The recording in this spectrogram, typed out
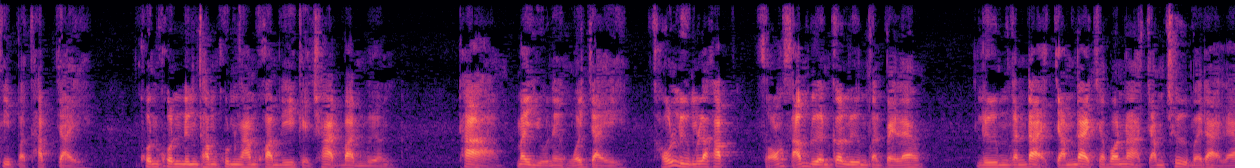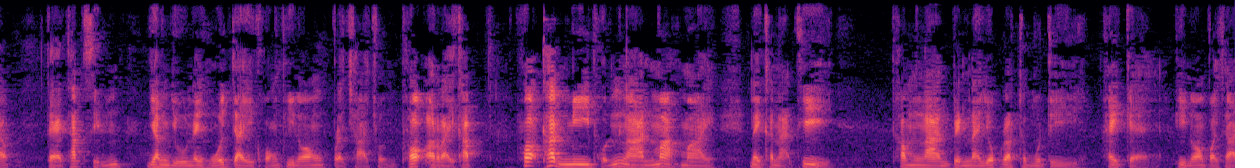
ที่ประทับใจ คนคนหนึ่งทำคุณงามความดีแก่ชาติบ้านเมือง ถ้าไม่อยู่ในหัวใจ เขาลืมแล้วครับสองสามเดือนก็ลืมกันไปแล้ว ลืมกันได้จำได้เฉพาะหน้าจำชื่อไม่ได้แล้ว แต่ทักษิณยังอยู่ในหัวใจของพี่น้องประชาชน เพราะอะไรครับ เพราะท่านมีผลงานมากมายในขณะที่ทำงานเป็นนายกรัฐมนตรีให้แก่พี่น้องประชา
